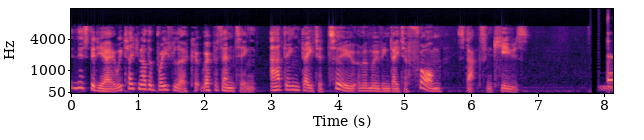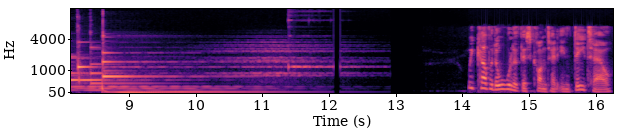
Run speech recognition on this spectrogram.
In this video, we take another brief look at representing adding data to and removing data from stacks and queues. We covered all of this content in detail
